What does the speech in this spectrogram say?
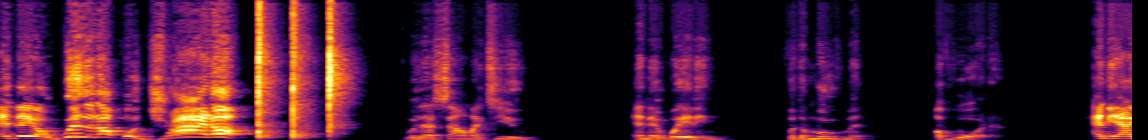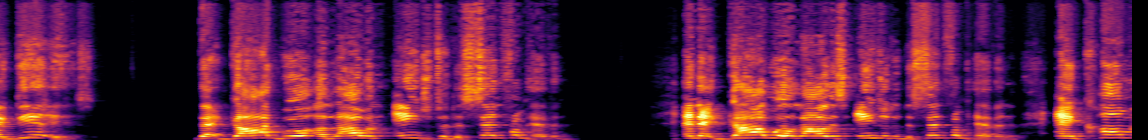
and they are withered up or dried up. What does that sound like to you? And they're waiting for the movement of water. And the idea is that God will allow an angel to descend from heaven and that God will allow this angel to descend from heaven and come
